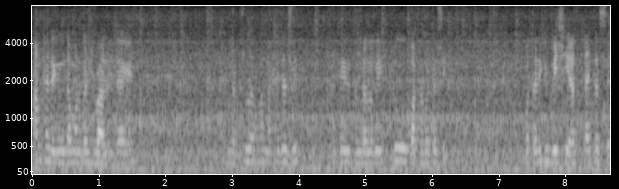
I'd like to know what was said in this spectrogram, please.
পান খাইতে কিন্তু আমার বেশ ভালোই লাগে। পূজার পানটা খাইতেছি। খাইতে তোমরা লোকে একটু কথা কইতাছি। কথাটা কি বেশি আসতে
